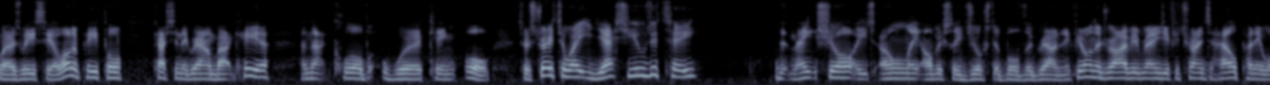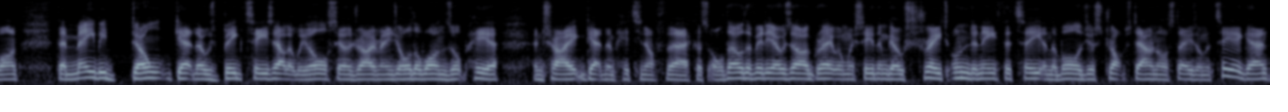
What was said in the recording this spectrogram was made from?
whereas we see a lot of people catching the ground back here and that club working up. So straight away yes use a tee that make sure it's only obviously just above the ground. And if you're on the driving range, if you're trying to help anyone, then maybe don't get those big tees out that we all see on the driving range or the ones up here and try get them hitting off there. Because although the videos are great when we see them go straight underneath the tee and the ball just drops down or stays on the tee again,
